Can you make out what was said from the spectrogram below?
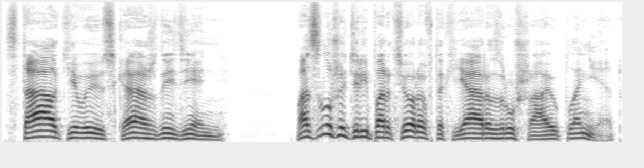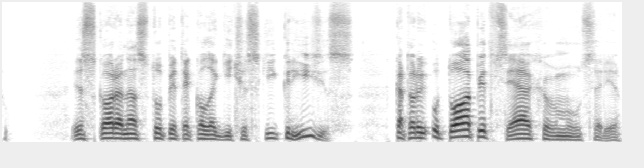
сталкиваюсь каждый день. Послушать репортеров, так я разрушаю планету. И скоро наступит экологический кризис, который утопит всех в мусоре.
